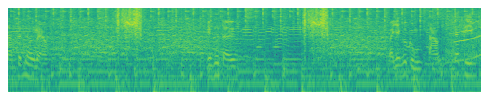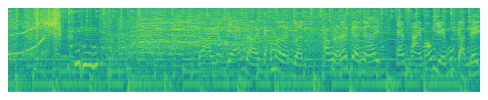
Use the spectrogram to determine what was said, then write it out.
Nam tính hơn nào? Dáng thứ tư và dáng cuối cùng tạo trái tim. Rồi năm dáng rồi. Cảm ơn anh quỳnh. Xong rồi đó cưng ơi em xài món gì em muốn cần đi?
